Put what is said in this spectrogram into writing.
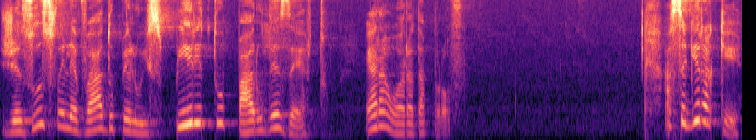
Jesus foi levado pelo Espírito para o deserto. Era a hora da prova. A seguir a quê?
